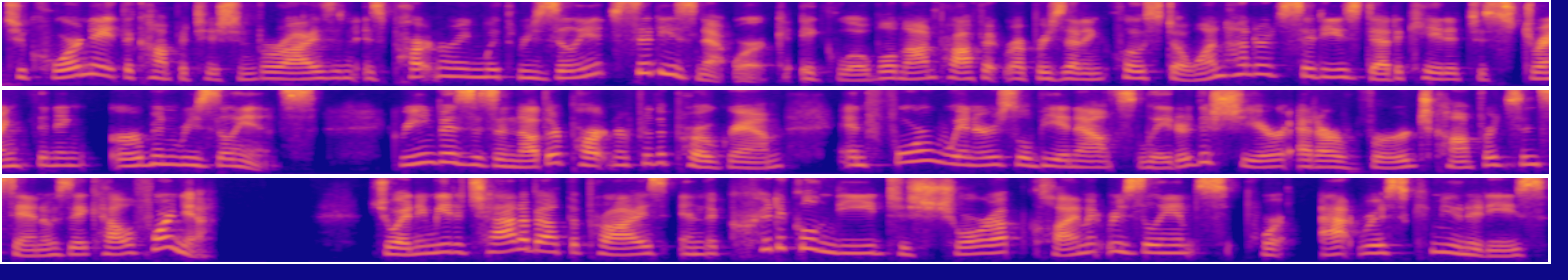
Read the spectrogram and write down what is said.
To coordinate the competition, Verizon is partnering with Resilient Cities Network, a global nonprofit representing close to 100 cities dedicated to strengthening urban resilience. GreenBiz is another partner for the program, and four winners will be announced later this year at our Verge conference in San Jose, California. Joining me to chat about the prize and the critical need to shore up climate resilience for at risk communities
